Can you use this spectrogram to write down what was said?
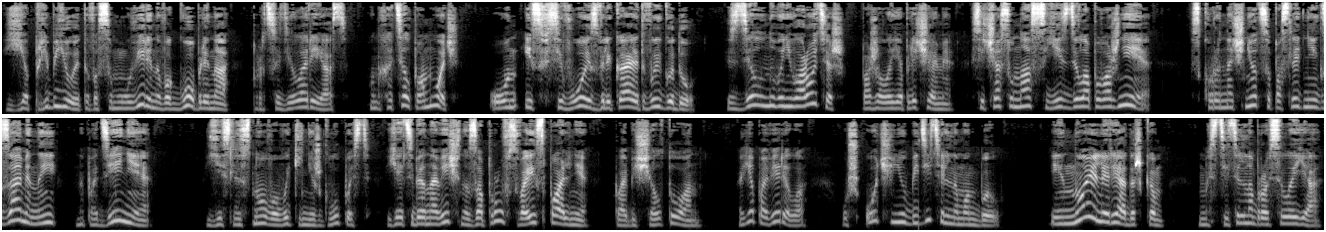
«Я прибью этого самоуверенного гоблина!» — процедил Ариас. «Он хотел помочь. Он из всего извлекает выгоду. Сделанного не воротишь?» — пожала я плечами. «Сейчас у нас есть дела поважнее. Скоро начнется последний экзамен и нападение. Если снова выкинешь глупость, я тебя навечно запру в своей спальне», — пообещал Туан. А я поверила. Уж очень убедительным он был. «Иной или рядышком?» — мстительно бросила я.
